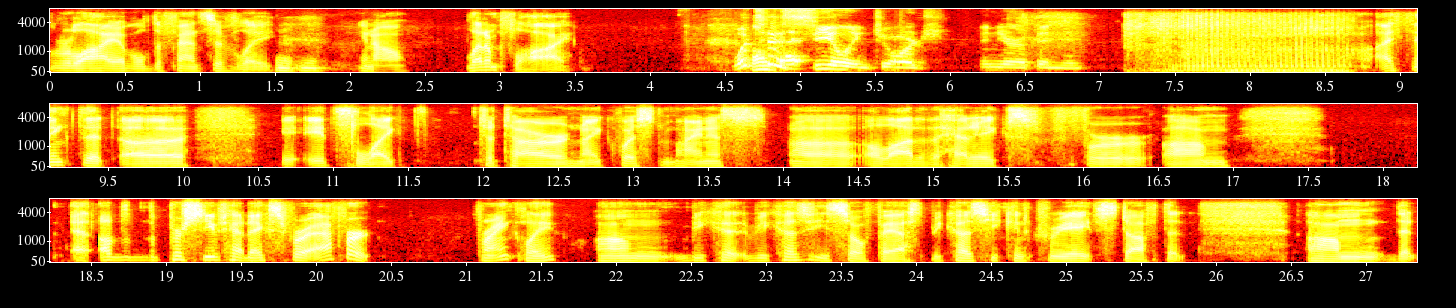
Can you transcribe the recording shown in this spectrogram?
reliable defensively, mhm. you know, let him fly. What's Well, his ceiling, George? In your opinion? I think that uh, i- it's like Tatar or Nyquist minus uh, a lot of the headaches for um, uh, of the perceived headaches for effort, frankly. Um, because because he's so fast, because he can create stuff that um, that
